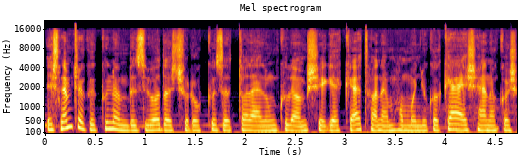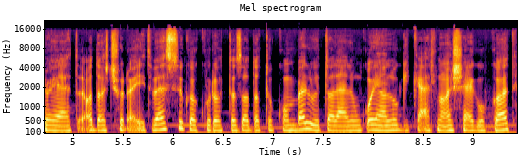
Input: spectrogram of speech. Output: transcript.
és nem csak a különböző adatsorok között találunk különbségeket, hanem ha mondjuk a KSH-nak a saját adatsorait vesszük, akkor ott az adatokon belül találunk olyan logikátlanságokat,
